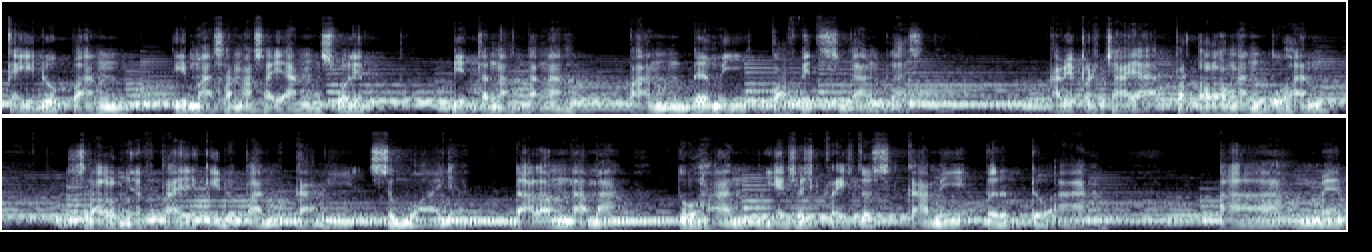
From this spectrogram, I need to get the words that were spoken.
kehidupan di masa-masa yang sulit di tengah-tengah pandemi COVID-19. Kami percaya pertolongan Tuhan selalu menyertai kehidupan kami semuanya. Dalam nama Tuhan Yesus Kristus kami berdoa. Amin.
